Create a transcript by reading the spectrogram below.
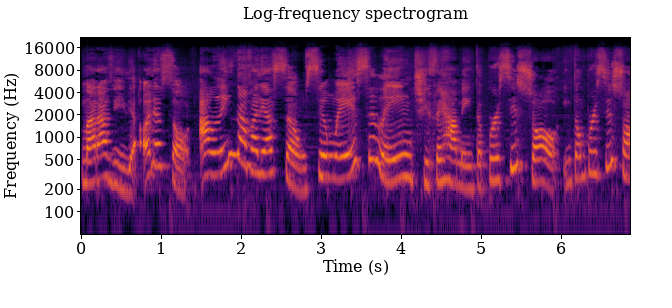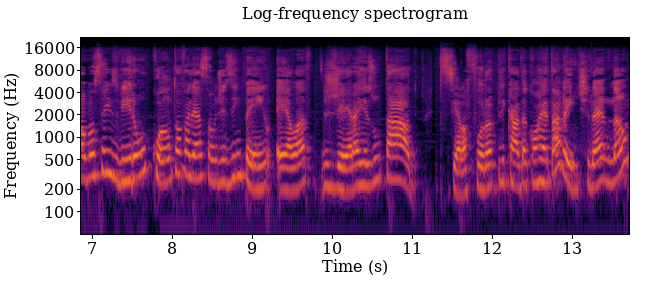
Maravilha. Olha só, além da avaliação ser uma excelente ferramenta por si só, então por si só vocês viram o quanto a avaliação de desempenho ela gera resultado se ela for aplicada corretamente, né? Não.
